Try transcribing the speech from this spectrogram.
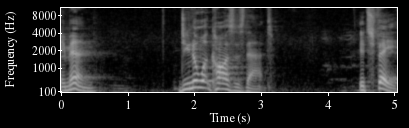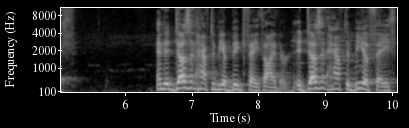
Amen. Do you know what causes that? It's faith. And it doesn't have to be a big faith either. It doesn't have to be a faith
